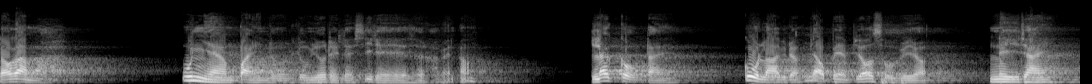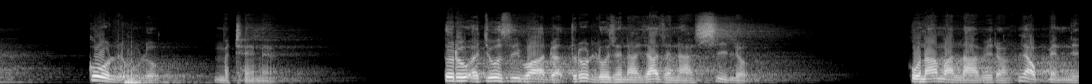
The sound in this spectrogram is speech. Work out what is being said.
လောကမှာ ဥညံပိုင်လို့လူမျိုးတွေလည်းရှိတယ်ဆိုတာပဲเนาะလက်ကုပ်တိုင်းကိုလာပြီးတော့မြောက်ပင်ပြောဆိုပြီးတော့နေတိုင်းကိုလူလို့မထင်နဲ့သူတို့အကျိုးစီးပွားအတွက်သူတို့လိုချင်တာရချင်တာရှိလို့ကိုနားမှာလာပြီးတော့မြောက်ပင်နေ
